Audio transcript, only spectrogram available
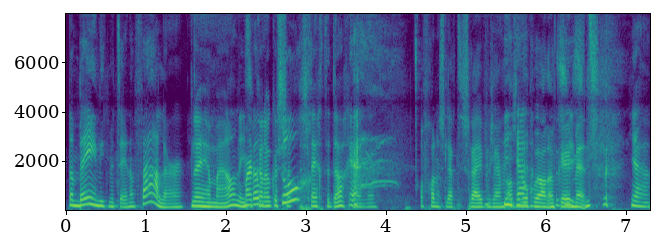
dan ben je niet meteen een faler. Nee, helemaal niet. Maar je kan dan ook een toch? sle- slechte dag Ja. hebben. Of gewoon een slechte schrijver zijn, maar alsnog Ja, wel een oké mens. Ja.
